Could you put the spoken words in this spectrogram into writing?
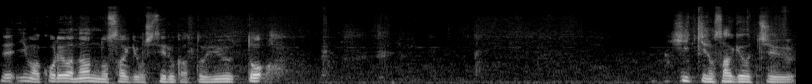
で、今これは何の作業してるかというと、筆記の作業中。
